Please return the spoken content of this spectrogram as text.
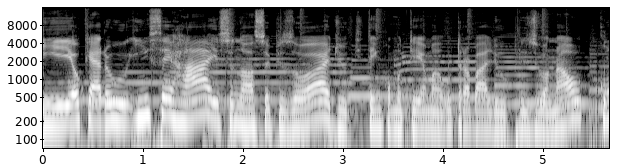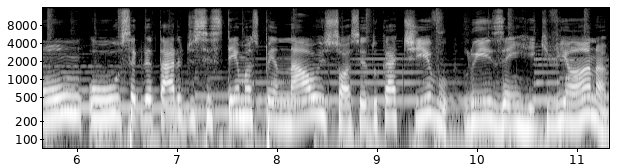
E eu quero encerrar esse nosso episódio, que tem como tema o trabalho prisional, com o secretário de Sistemas Penal e Socioeducativo, Luiz Henrique Viana.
